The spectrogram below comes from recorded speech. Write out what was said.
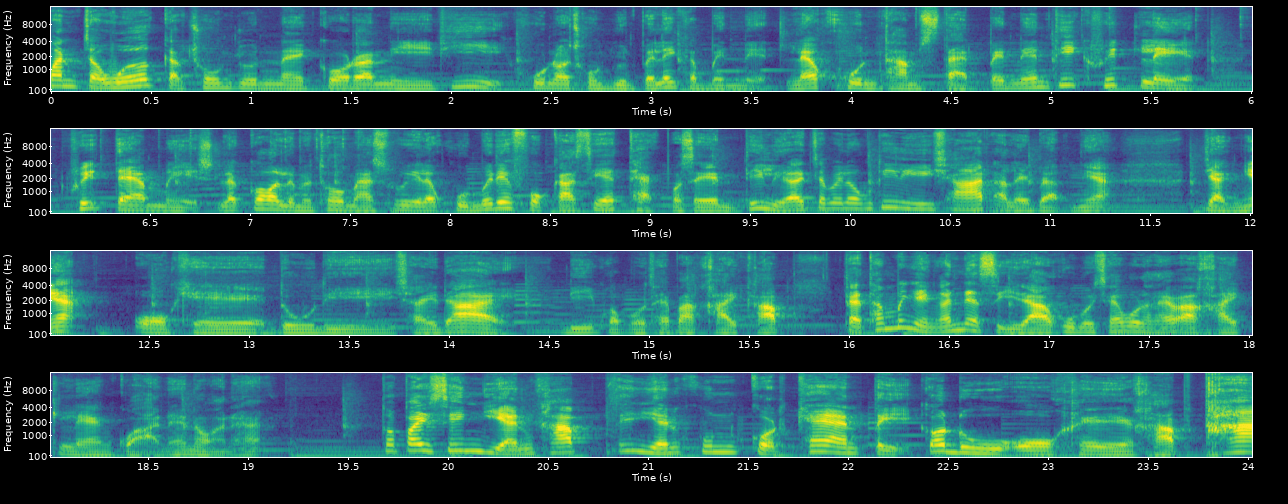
มันจะเวิร์กกับชงยุนในกรณีที่คุณเอาชงยุนไปเล่นกับเบนเน็ตแล้วคุณทำสเตตเป็นเน้นที่คริตเลดคริตด a เมจแล้วก็ elemental mastery แล้วคุณไม่ได้โฟกัสที่ attack เปอร์เซ็นต์ที่เหลือจะไปลงที่รีชาร์จอะไรแบบเนี้ยอย่างเงี้ยโอเค ดูดีใช้ได้ดีกว่าโปรไทป์อาคายครับ แต่ถ้าไม่อย่างนั้นเนี่ยสีดาวคุณไปใช้โปรไทป์อาคายแรงกว่าแน่นอนฮะต่อไปซินเหยียนครับซินเหยียนคุณกดแค่อันติก็ดูโอเคครับ ถ้า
